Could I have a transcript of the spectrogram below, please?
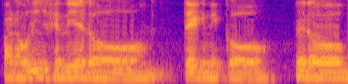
para un ingeniero técnico, pero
